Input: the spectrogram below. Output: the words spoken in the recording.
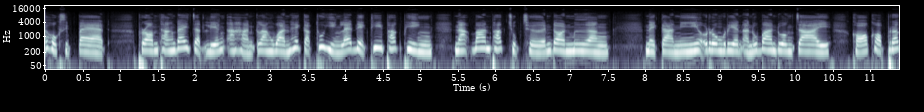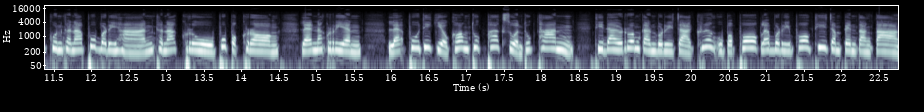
2568 พร้อมทั้งได้จัดเลี้ยงอาหารกลางวันให้กับผู้หญิงและเด็กที่พักพิง ณ บ้านพักฉุกเฉินดอนเมือง ในการนี้โรงเรียนอนุบาลดวงใจ ขอขอบพระคุณคณะผู้บริหาร คณะครู ผู้ปกครอง และนักเรียน และผู้ที่เกี่ยวข้องทุกภาคส่วนทุกท่าน ที่ได้ร่วมกันบริจาคเครื่องอุปโภคและบริโภคที่จำเป็นต่าง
